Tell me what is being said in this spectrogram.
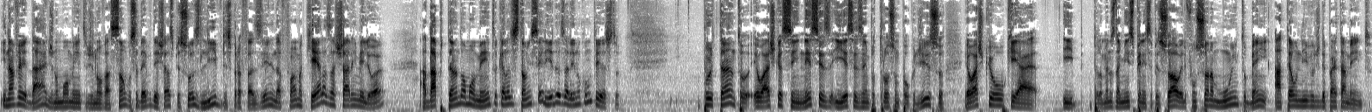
e na verdade, no momento de inovação, você deve deixar as pessoas livres para fazerem da forma que elas acharem melhor adaptando ao momento que elas estão inseridas ali no contexto. Portanto, eu acho que assim, nesse, e esse exemplo trouxe um pouco disso, eu acho que o OKR, e pelo menos na minha experiência pessoal, ele funciona muito bem até o nível de departamento.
